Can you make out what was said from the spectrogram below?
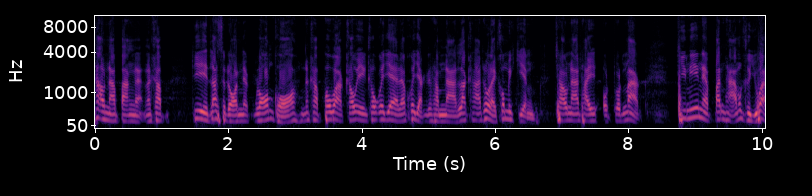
ข้าวนาปังน่ะนะครับ ที่ราษฎรเนี่ยร้องขอนะครับ เพราะว่าเขาเองเขาก็แย่แล้วเขาอยากจะทำนาราคาเท่าไหร่เขาไม่เกี่ยง ชาวนาไทยอดทนมาก ทีนี้เนี่ยปัญหามันคืออยู่ว่า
